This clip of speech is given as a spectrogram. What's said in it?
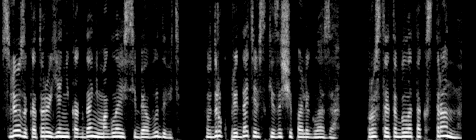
Слезы, которые я никогда не могла из себя выдавить, вдруг предательски защипали глаза. Просто это было так странно,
